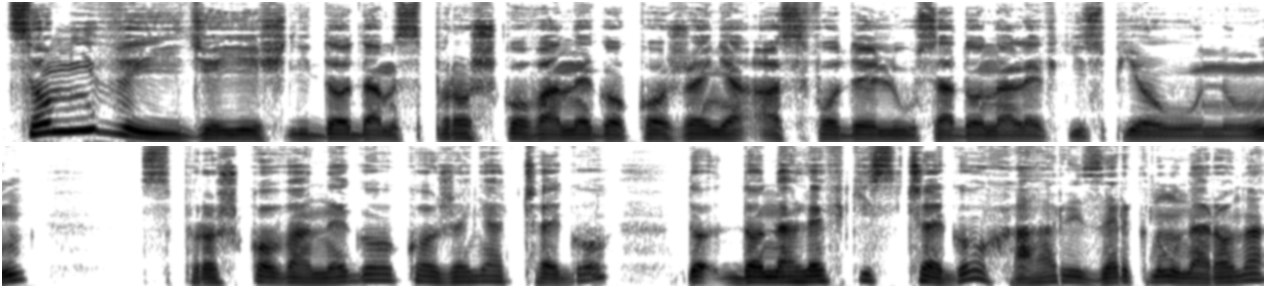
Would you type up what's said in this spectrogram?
Co mi wyjdzie, jeśli dodam sproszkowanego korzenia asfodelusa do nalewki z piołunu? Sproszkowanego korzenia czego? Do, do nalewki z czego? Harry zerknął na Rona,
